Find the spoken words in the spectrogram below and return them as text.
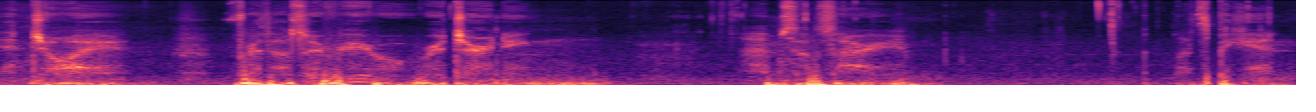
enjoy. For those of you returning, I'm so sorry. Let's begin.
